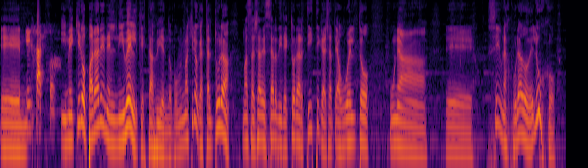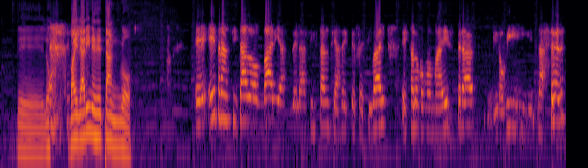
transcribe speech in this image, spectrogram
Eh, Exacto. y me quiero parar en el nivel que estás viendo, porque me imagino que a esta altura, más allá de ser directora artística, ya te has vuelto una, eh, sí, una jurado de lujo de los bailarines de tango. Eh, he transitado varias de las instancias de este festival, he estado como maestra, lo vi nacer.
